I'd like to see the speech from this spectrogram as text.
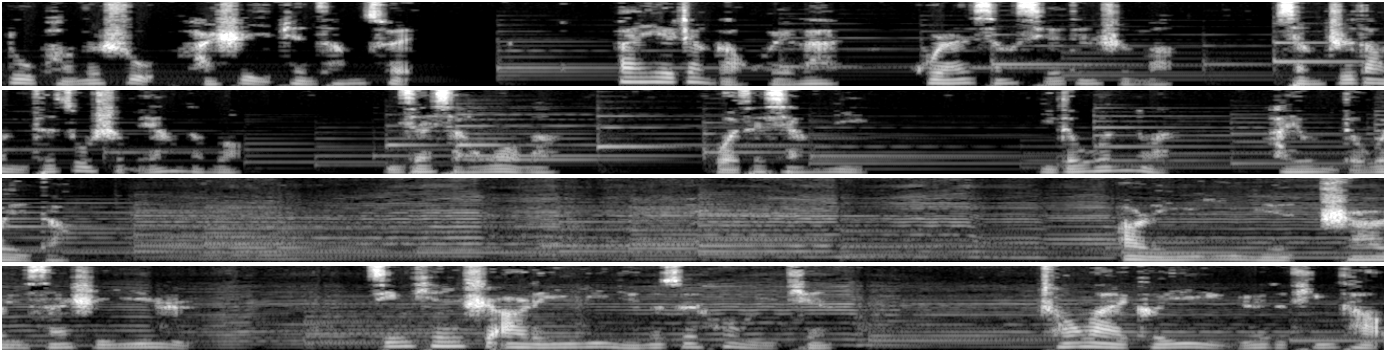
路旁的树还是一片苍翠。半夜站岗回来，忽然想写点什么，想知道你在做什么样的梦。你在想我吗？我在想你，你的温暖。还有你的味道。二零一一年十二月三十一日，今天是二零一一年的最后一天，窗外可以隐约的听到，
